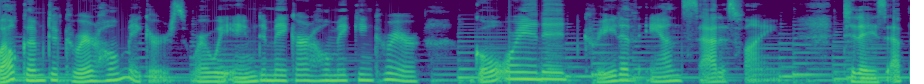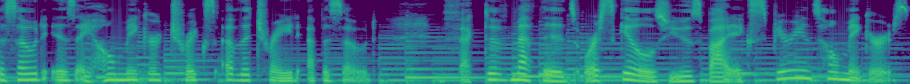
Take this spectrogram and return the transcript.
Welcome to Career Homemakers, where we aim to make our homemaking career goal oriented, creative, and satisfying. Today's episode is a Homemaker Tricks of the Trade episode. Effective methods or skills used by experienced homemakers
